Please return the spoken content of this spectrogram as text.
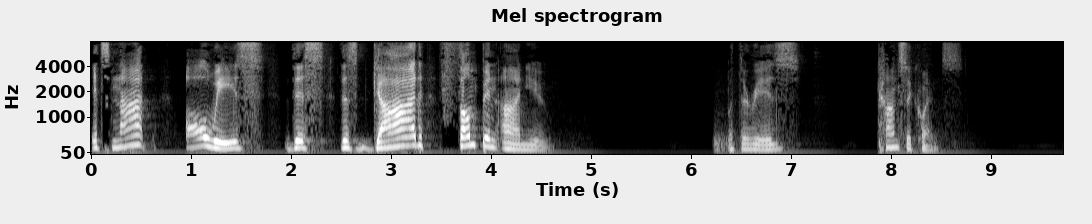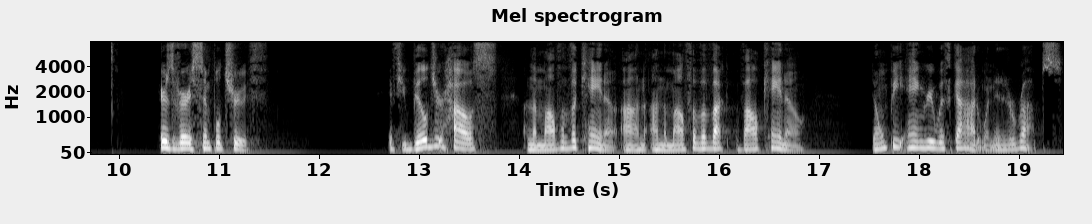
it's not always this, this God thumping on you. But there is consequence. Here's a very simple truth. If you build your house on the mouth of a volcano, on, on the mouth of a volcano, don't be angry with God when it erupts.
